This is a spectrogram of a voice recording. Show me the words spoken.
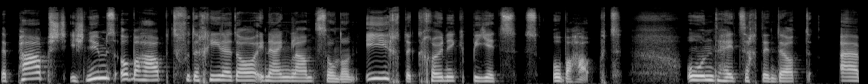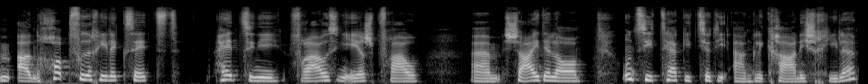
der Papst ist nicht mehr das Oberhaupt der Kirche da in England, sondern ich, der König, bin jetzt das Oberhaupt. Und hat sich dann dort ähm, an den Kopf der Kirche gesetzt, hat seine Frau, seine erste Frau, ähm, scheiden lassen. Und seither gibt es ja die anglikanische Kirche.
